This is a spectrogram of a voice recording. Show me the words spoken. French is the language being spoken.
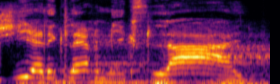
JL Éclair Mix Live.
